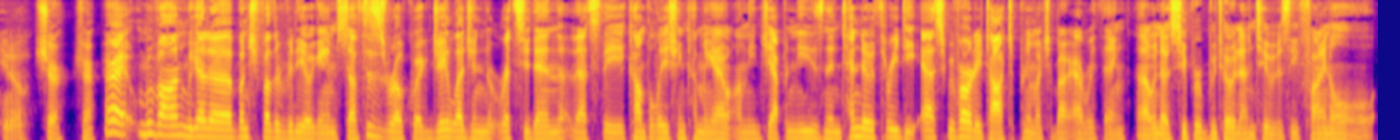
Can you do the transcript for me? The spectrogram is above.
you know. Sure, sure. All right, move on. We got a bunch of other video game stuff. This is real quick. J Legend Retsuden, that's the compilation coming out on the Japanese Nintendo 3DS. We've already talked pretty much about everything. Uh, we know Super Butoden 2 is the final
